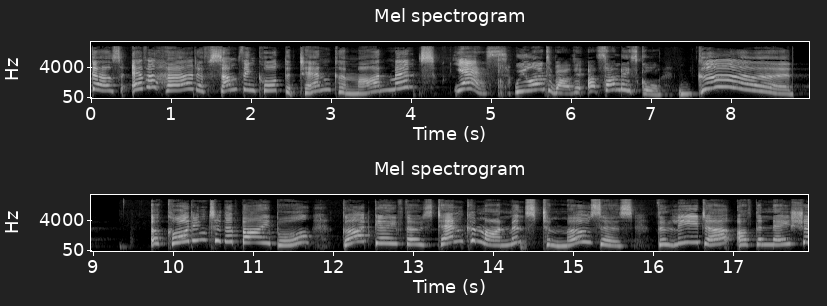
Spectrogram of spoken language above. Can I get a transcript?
girls ever heard of something called the Ten Commandments? Yes. We learnt about it at Sunday school. Good. According to the Bible, God gave those Ten Commandments to Moses, the leader of the nation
